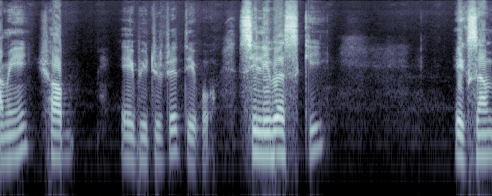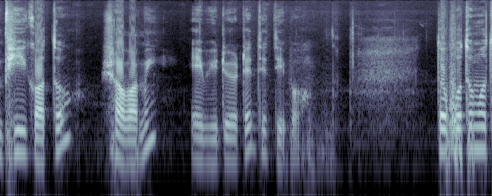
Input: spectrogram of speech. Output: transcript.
আমি সব এই ভিডিওতে দেব। সিলেবাস কি? এক্সাম ফি কত? সব আমি এই ভিডিওতে দিব। তো প্রথমত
